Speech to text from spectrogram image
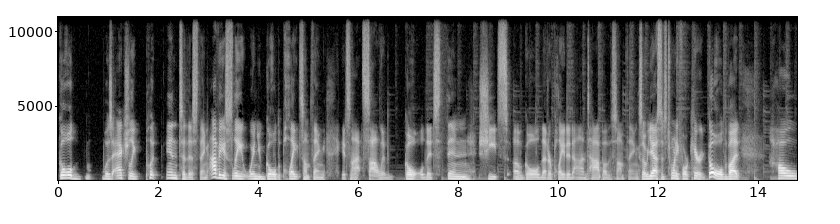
gold was actually put into this thing. Obviously, when you gold plate something, it's not solid gold. It's thin sheets of gold that are plated on top of something. So yes, it's 24 karat gold, but how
